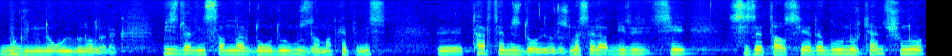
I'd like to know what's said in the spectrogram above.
bugününe uygun olarak. Bizler insanlar doğduğumuz zaman hepimiz e, tertemiz doğuyoruz. Mesela birisi size tavsiyede bulunurken şunu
